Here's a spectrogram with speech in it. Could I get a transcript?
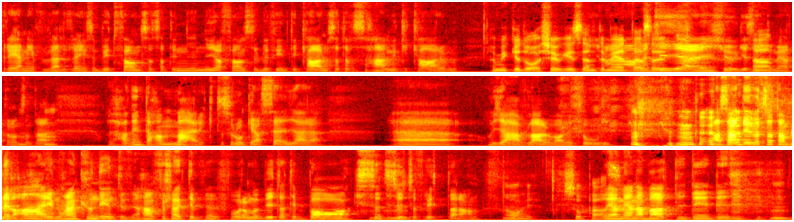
föreningen för väldigt länge sedan bytt fönster så att det nya fönster blev fint i karm. Så att det var så här mycket karm. Hur mycket då? 20 centimeter? Ja, alltså, 10-20 centimeter något sånt där. mm. Och det hade inte han märkt och så råkade jag säga det. Eh, och jävlar vad det tog. alltså det var så att han blev arg men han kunde ju inte. Han försökte få dem att byta tillbaks. Så till slut så flyttade han. Oj, så pass. Och jag menar bara att det, det, Mm.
